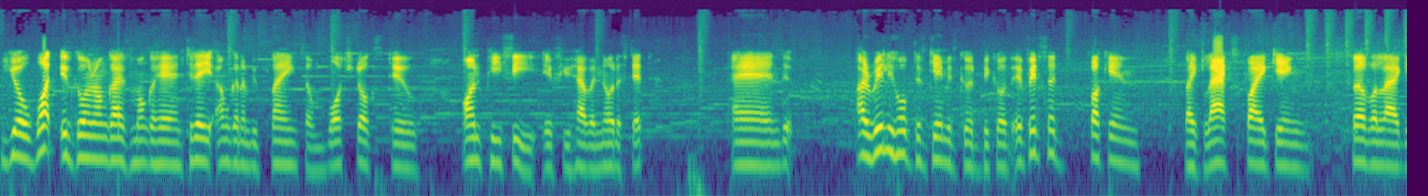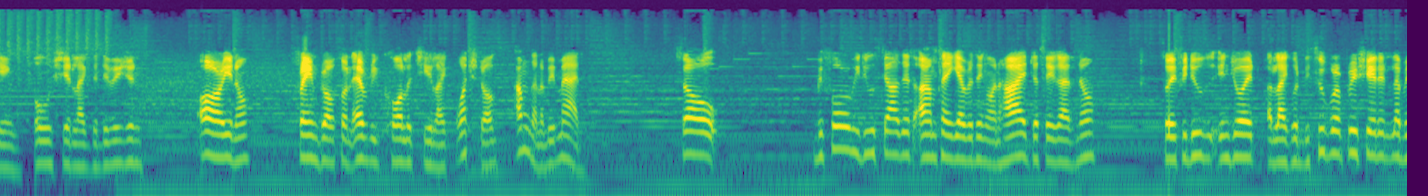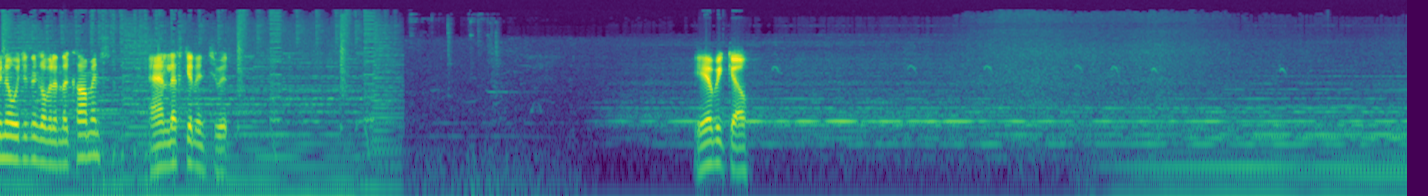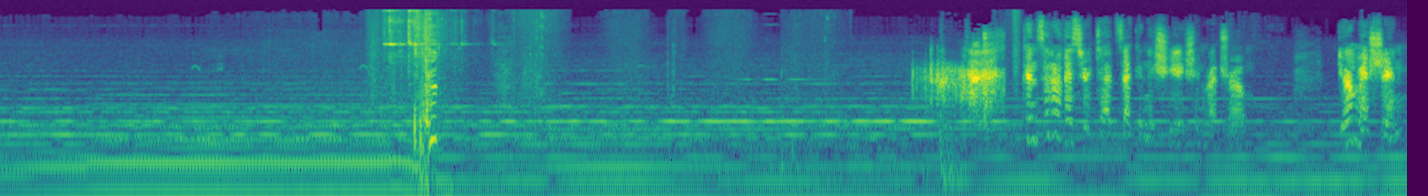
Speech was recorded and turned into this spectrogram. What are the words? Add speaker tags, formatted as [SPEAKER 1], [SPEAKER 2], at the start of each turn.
[SPEAKER 1] Yo, what is going on guys, Monger here, and today I'm gonna be playing some Watch Dogs 2 on PC, if you haven't noticed it. And I really hope this game is good, because if it's a fucking, like, lag spiking, server lagging bullshit like The Division, or, you know, frame drops on every quality like Watch Dogs, I'm gonna be mad. So, before we do start this, I'm playing everything on high, just so you guys know. So if you do enjoy it, a like would be super appreciated. Let me know what you think of it in the comments, and let's get into it. Here we go.
[SPEAKER 2] Consider this your DedSec initiation, Retro. Your mission,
